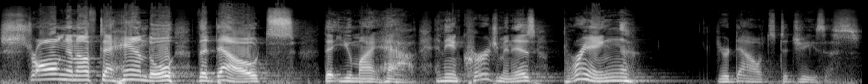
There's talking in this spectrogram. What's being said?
strong enough to handle the doubts that you might have. And the encouragement is bring your doubts to Jesus.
